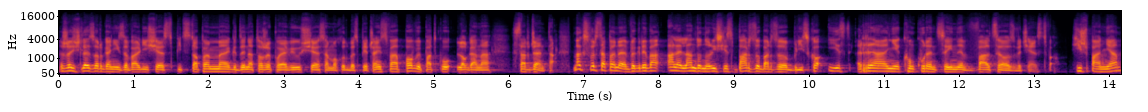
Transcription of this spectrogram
że źle zorganizowali się z pit stopem, gdy na torze pojawił się samochód bezpieczeństwa po wypadku Logana Sargenta. Max Verstappen wygrywa, ale Lando Norris jest bardzo, bardzo blisko i jest realnie konkurencyjny w walce o zwycięstwo. Hiszpania,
